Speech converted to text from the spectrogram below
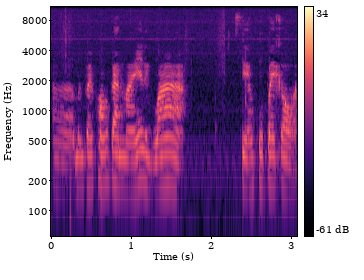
เอ่อมันไปพร้อมกันไหมหรือว่าเสียงครูไปก่อน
